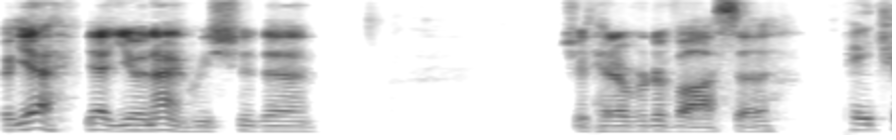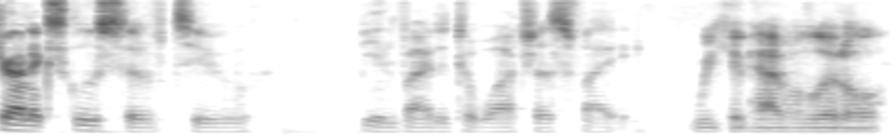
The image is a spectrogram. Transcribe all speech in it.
But yeah, yeah, you and I, we should uh should head over to Vasa. Patreon exclusive to be invited to watch us fight. We could have a little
